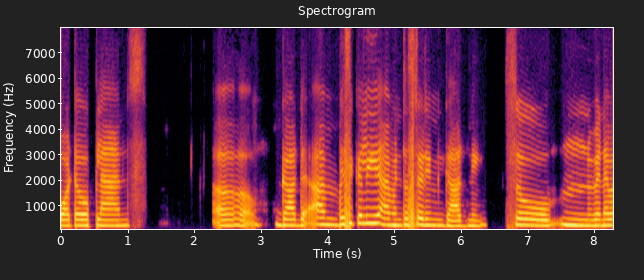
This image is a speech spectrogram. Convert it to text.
water plants uh garden i'm basically i'm interested in gardening so mm, whenever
